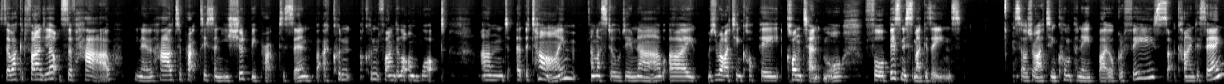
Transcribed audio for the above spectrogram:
So I could find lots of how, you know, how to practice and you should be practicing, but I couldn't I couldn't find a lot on what. And at the time, and I still do now, I was writing copy content more for business magazines. So I was writing company biographies, that kind of thing.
